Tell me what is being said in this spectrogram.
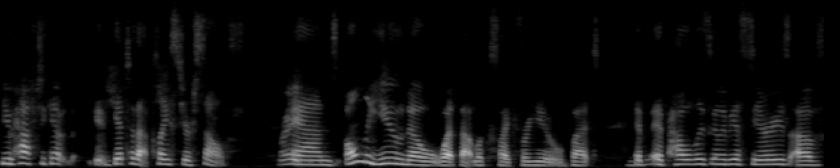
you have to get get to that place yourself, right and only you know what that looks like for you. But it, Mhm. it probably is going to be a series of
